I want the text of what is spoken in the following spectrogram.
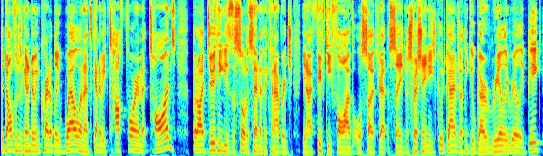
the Dolphins are going to do incredibly well and it's going to be tough for him at times, but I do think he's the sort of center that can average, you know, 55 or so throughout the season, especially in his good games. I think he'll go really, really big.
